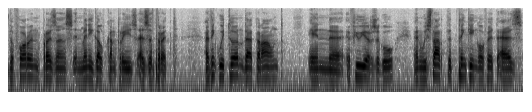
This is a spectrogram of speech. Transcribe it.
the foreign presence in many Gulf countries as a threat. I think we turned that around in uh, a few years ago, and we started thinking of it as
